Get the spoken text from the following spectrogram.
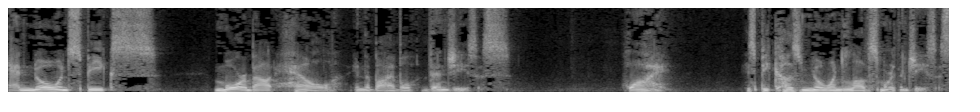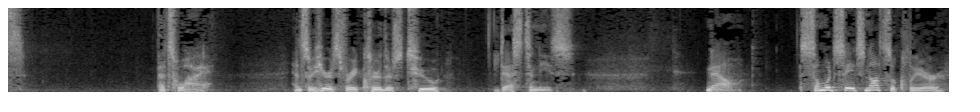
And no one speaks more about hell in the Bible than Jesus. Why? It's because no one loves more than Jesus. That's why. And so here it's very clear there's two destinies. Now, some would say it's not so clear,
